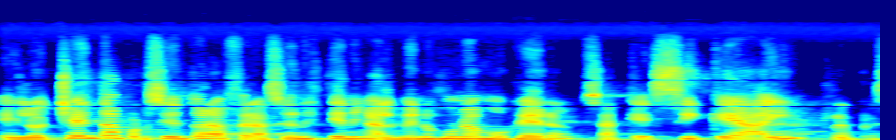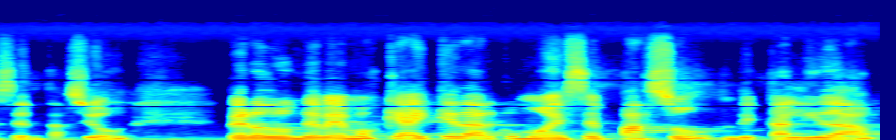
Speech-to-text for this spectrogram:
el 80% de las federaciones tienen al menos una mujer, o sea que sí que hay representación pero donde vemos que hay que dar como ese paso de calidad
